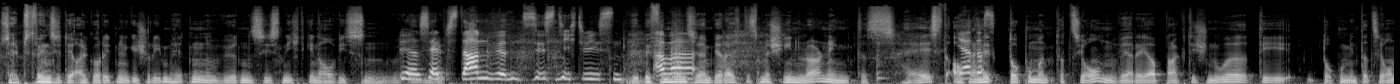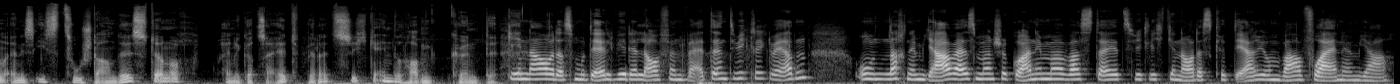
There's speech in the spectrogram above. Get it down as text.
Selbst wenn Sie die Algorithmen geschrieben hätten, würden Sie es nicht genau wissen. Ja, selbst dann würden Sie es nicht wissen. Wir befinden Aber uns ja im Bereich des Machine Learning. Das heißt, auch ja, eine Dokumentation wäre ja praktisch nur die Dokumentation eines Ist-Zustandes, der noch einiger Zeit bereits sich geändert haben könnte. Genau, das Modell wird ja laufend weiterentwickelt werden und nach einem Jahr weiß man schon gar nicht mehr, was da jetzt wirklich genau das Kriterium war vor einem Jahr.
